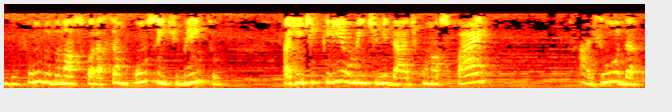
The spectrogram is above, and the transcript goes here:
do fundo do nosso coração com sentimento, a gente cria uma intimidade com o nosso Pai, ajuda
